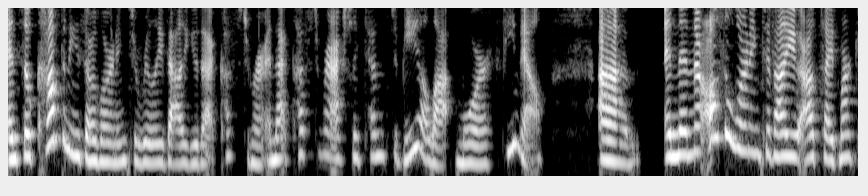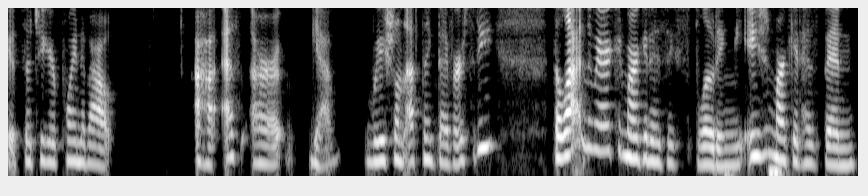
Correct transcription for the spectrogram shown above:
And so companies are learning to really value that customer, and that customer actually tends to be a lot more female. Um, and then they're also learning to value outside markets. So to your point about uh, or yeah, racial and ethnic diversity, the Latin American market is exploding. The Asian market has been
